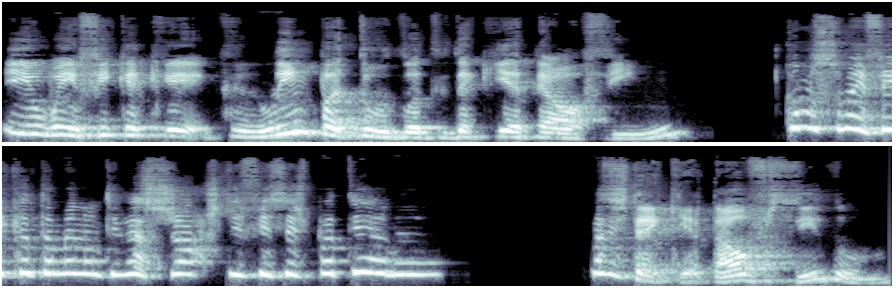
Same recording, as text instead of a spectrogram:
e o Benfica que, que limpa tudo daqui até ao fim, como se o Benfica também não tivesse jogos difíceis para ter. Mas isto é que está oferecido.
